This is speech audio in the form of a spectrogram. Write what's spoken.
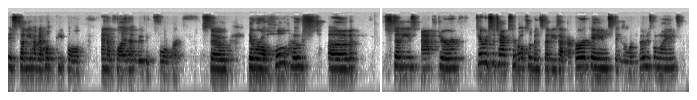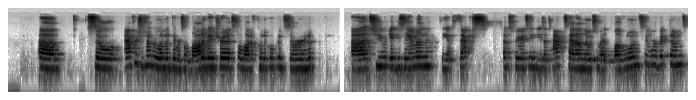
is study how to help people and apply that moving forward. So there were a whole host of studies after terrorist attacks. There have also been studies after hurricanes, things along those lines. Um, so after September 11th, there was a lot of interest, a lot of clinical concern uh, to examine the effects experiencing these attacks had on those who had loved ones who were victims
